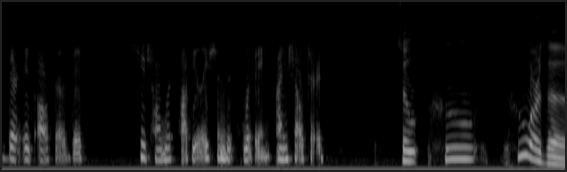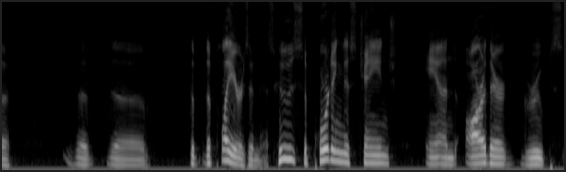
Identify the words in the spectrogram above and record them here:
there is also this huge homeless population that's living unsheltered. So who who are the the the the, the players in this? Who's supporting this change, and are there groups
